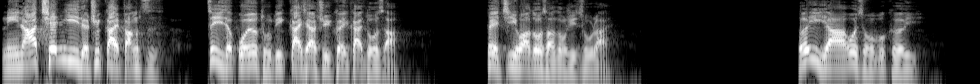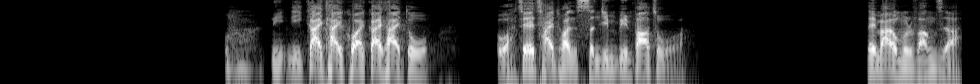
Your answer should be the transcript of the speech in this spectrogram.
你拿千亿的去盖房子。自己的国有土地盖下去可以盖多少？可以计划多少东西出来？可以啊，为什么不可以？你你盖太快，盖太多，哇！这些财团神经病发作啊！谁买我们的房子啊？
